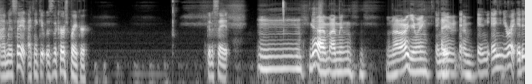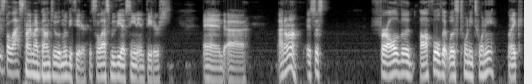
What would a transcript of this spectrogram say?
I'm gonna say it. I think it was the Curse Breaker. Gonna say it. Mm, yeah, I, I mean, I'm not arguing. And, I, you, I'm- and and you're right. It is the last time I've gone to a movie theater. It's the last movie I've seen in theaters, and uh, I don't know. It's just for all the awful that was 2020. Like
